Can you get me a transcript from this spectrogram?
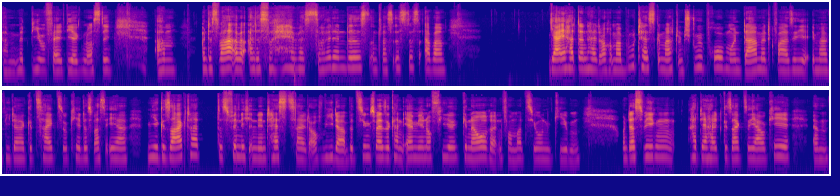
ähm, mit Biofelddiagnostik. Ähm, und das war aber alles so, hä, was soll denn das und was ist das? Aber ja, er hat dann halt auch immer Bluttests gemacht und Stuhlproben und damit quasi immer wieder gezeigt, so, okay, das, was er mir gesagt hat, das finde ich in den Tests halt auch wieder, beziehungsweise kann er mir noch viel genauere Informationen geben. Und deswegen hat er halt gesagt, so, ja, okay, ähm,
